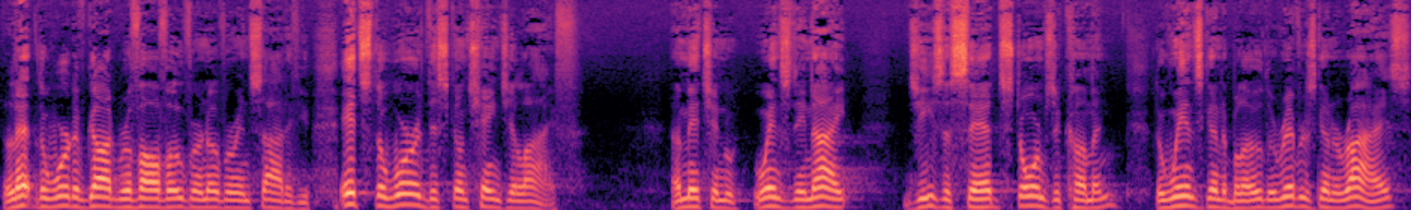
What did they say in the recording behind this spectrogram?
Let the Word of God revolve over and over inside of you. It's the Word that's going to change your life. I mentioned Wednesday night, Jesus said, Storms are coming, the wind's going to blow, the river's going to rise.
